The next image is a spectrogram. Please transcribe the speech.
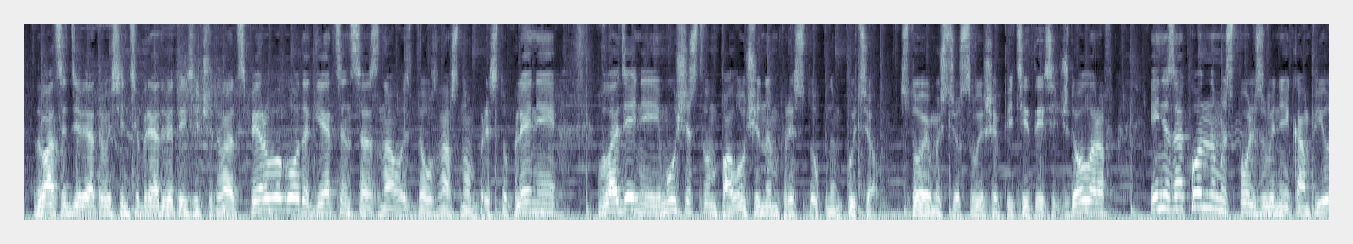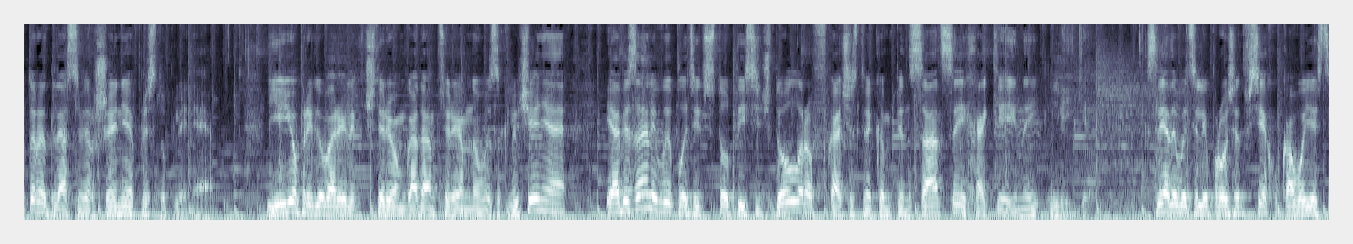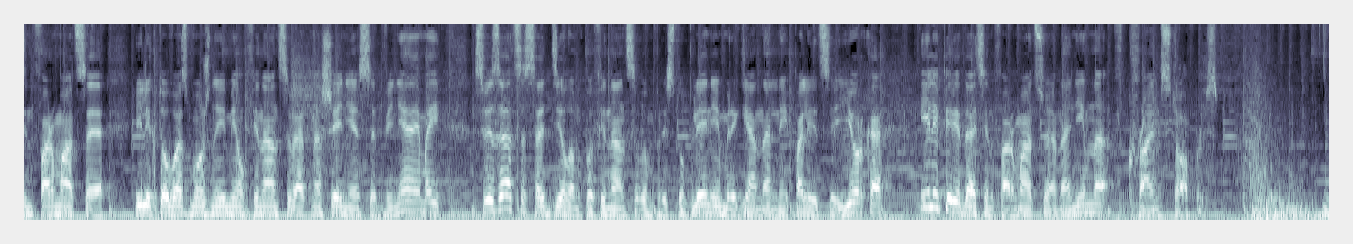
29 сентября 2021 года Гертин созналась в должностном преступлении владение имуществом, полученным преступным путем, стоимостью свыше 5000 долларов и незаконным использованием компьютера для совершения преступления. Ее приговорили к четырем годам тюремного заключения и обязали выплатить 100 тысяч долларов в качестве компенсации хоккейной лиги. Следователи просят всех, у кого есть информация или кто, возможно, имел финансовые отношения с обвиняемой, связаться с отделом по финансовым преступлениям региональной полиции Йорка или передать информацию анонимно в Crime Stoppers.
